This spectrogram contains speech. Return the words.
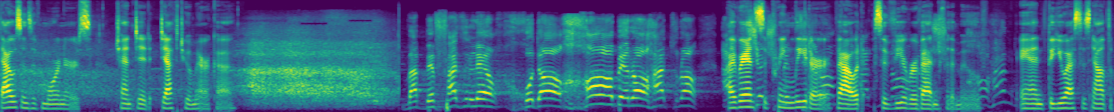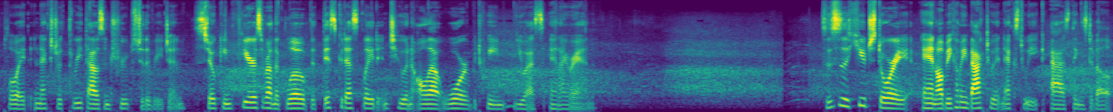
thousands of mourners chanted Death to America. Iran's supreme leader vowed severe revenge for the move, and the U.S. has now deployed an extra 3,000 troops to the region, stoking fears around the globe that this could escalate into an all out war between U.S. and Iran. This is a huge story, and I'll be coming back to it next week as things develop.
